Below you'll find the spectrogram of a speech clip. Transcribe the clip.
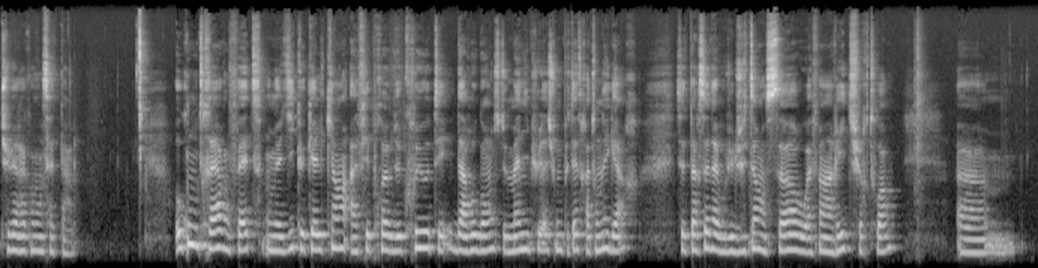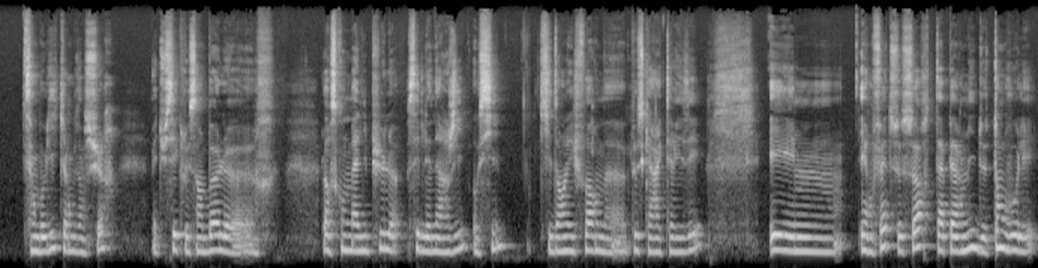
tu verras comment ça te parle. Au contraire, en fait, on me dit que quelqu'un a fait preuve de cruauté, d'arrogance, de manipulation peut-être à ton égard, cette personne a voulu te jeter un sort ou a fait un rite sur toi. Euh, symbolique, hein, bien sûr. Mais tu sais que le symbole, euh, lorsqu'on manipule, c'est de l'énergie aussi, qui dans les formes euh, peut se caractériser. Et, et en fait, ce sort t'a permis de t'envoler,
